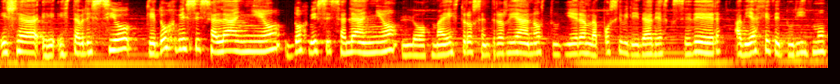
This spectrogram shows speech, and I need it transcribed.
Ella eh, estableció que dos veces al año, dos veces al año, los maestros entrerrianos tuvieran la posibilidad de acceder a viajes de turismo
